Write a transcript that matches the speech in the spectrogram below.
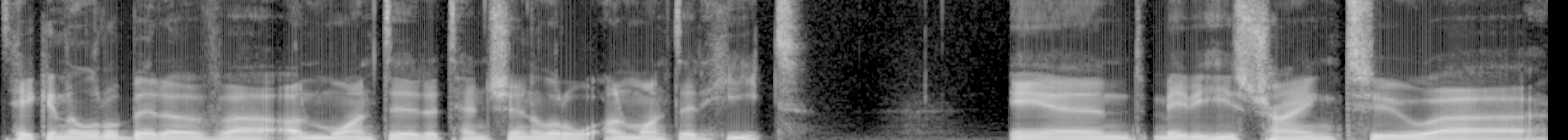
taken a little bit of uh, unwanted attention, a little unwanted heat. And maybe he's trying to uh,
